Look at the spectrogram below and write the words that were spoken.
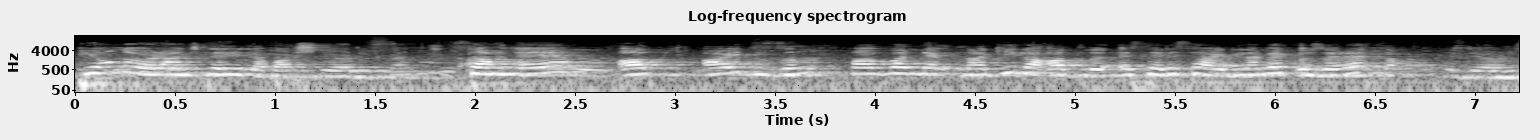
piyano öğrencileriyle başlıyoruz. Sahneye Aydız'ın Havva Nagila adlı eseri sergilemek üzere davet ediyoruz.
